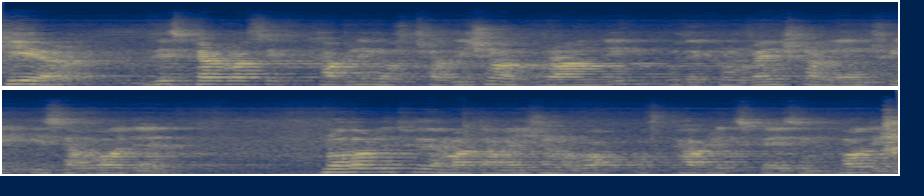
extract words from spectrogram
Here, this pervasive coupling of traditional grounding with a conventional entry is avoided, not only to the amalgamation of, of public space in podium,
